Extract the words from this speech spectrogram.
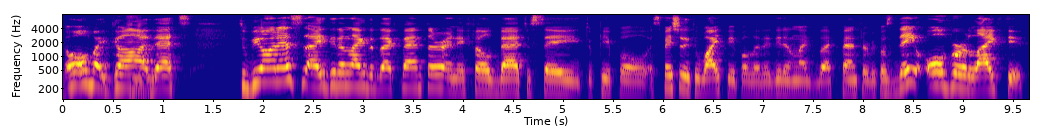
Oh my God. That's. To be honest, I didn't like the Black Panther, and I felt bad to say to people, especially to white people, that I didn't like Black Panther because they over liked it,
